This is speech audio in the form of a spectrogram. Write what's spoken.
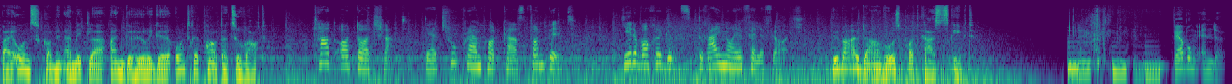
Bei uns kommen Ermittler, Angehörige und Reporter zu Wort. Tatort Deutschland, der True Crime Podcast von Bild. Jede Woche gibt's drei neue Fälle für euch. Überall da, wo es Podcasts gibt. Werbung Ende.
